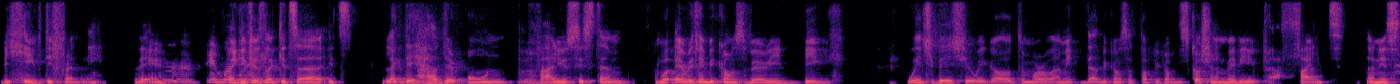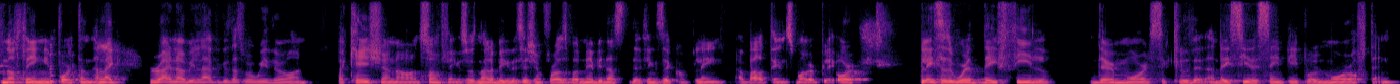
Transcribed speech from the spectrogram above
behave differently there. Hmm, like it feels like it's a it's like they have their own value system but everything becomes very big which beach should we go tomorrow i mean that becomes a topic of discussion maybe a fight and it's nothing important and like right now we laugh because that's what we do on vacation or something. So it's not a big decision for us but maybe that's the things they complain about in smaller place or places where they feel they're more secluded and they see the same people more often.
